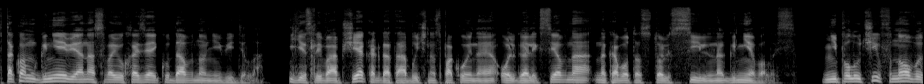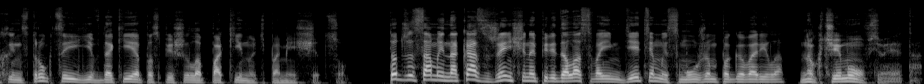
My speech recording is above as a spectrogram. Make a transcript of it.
В таком гневе она свою хозяйку давно не видела. Если вообще когда-то обычно спокойная Ольга Алексеевна на кого-то столь сильно гневалась. Не получив новых инструкций, Евдокия поспешила покинуть помещицу. Тот же самый наказ женщина передала своим детям и с мужем поговорила. «Но к чему все это?»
